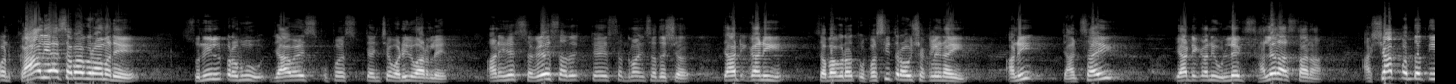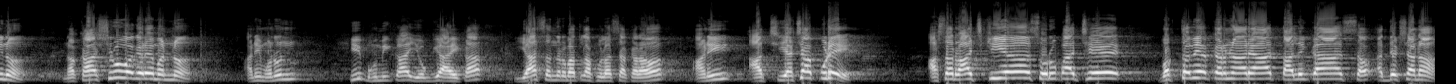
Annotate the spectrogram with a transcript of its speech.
पण काल या सभागृहामध्ये सुनील प्रभू ज्यावेळेस उपस त्यांचे वडील वारले आणि हे सगळे सदस्य सन्मान सदस्य त्या ठिकाणी सभागृहात उपस्थित राहू शकले नाही आणि त्यांचाही या ठिकाणी उल्लेख झालेला असताना अशा पद्धतीनं नकाश्रू वगैरे म्हणणं आणि म्हणून ही भूमिका योग्य आहे का? या संदर्भातला खुलासा करावा आणि आज याच्यापुढे असं राजकीय स्वरूपाचे वक्तव्य करणाऱ्या तालिका स- अध्यक्षांना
